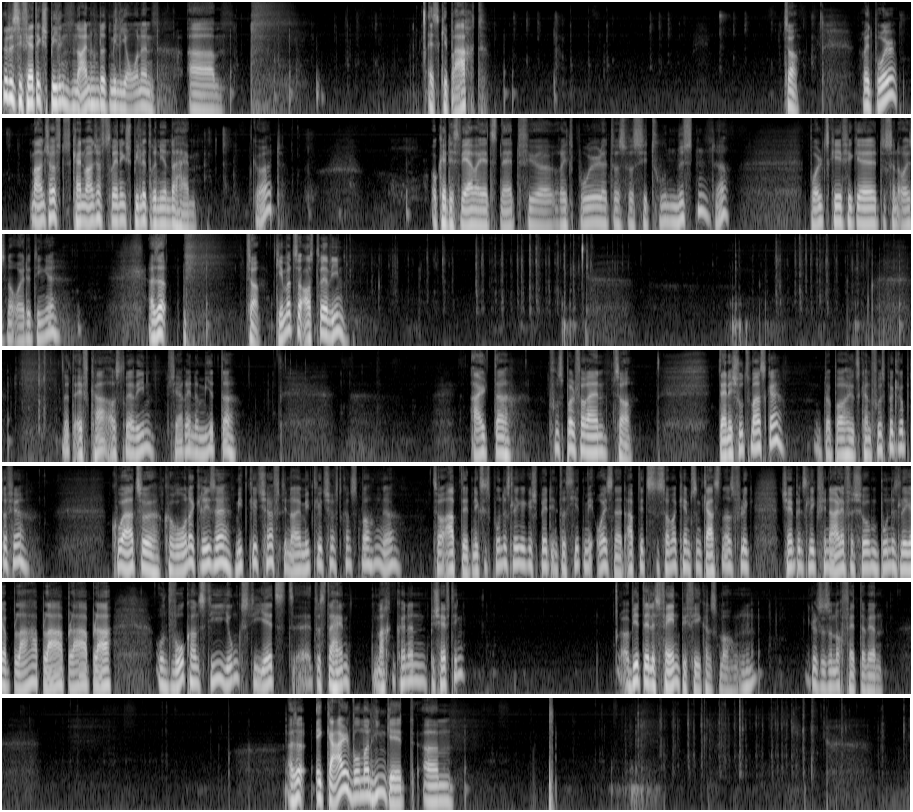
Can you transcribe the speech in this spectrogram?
nur, dass sie fertig spielen, 900 Millionen äh, es gebracht. So. Red Bull, Mannschaft, kein Mannschaftstraining, Spieler trainieren daheim. Gut. Okay, das wäre aber jetzt nicht für Red Bull etwas, was sie tun müssten. Ja? Bolzkäfige, das sind alles noch alte Dinge. Also, so, gehen wir zu Austria Wien. Nicht FK Austria Wien, sehr renommierter, alter Fußballverein. So, deine Schutzmaske, da brauche ich jetzt keinen Fußballclub dafür. QA zur Corona-Krise, Mitgliedschaft, die neue Mitgliedschaft kannst du machen, ja. So, Update. Nächstes Bundesliga gespielt, interessiert mich alles nicht. Updates zu Sommercamps und Klassenausflug, Champions League Finale verschoben, Bundesliga, bla bla bla bla. Und wo kannst die Jungs, die jetzt etwas daheim machen können, beschäftigen? Virtuelles Fanbuffet kannst du machen. Mhm. Du kannst also noch fetter werden. Also egal, wo man hingeht, ähm,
